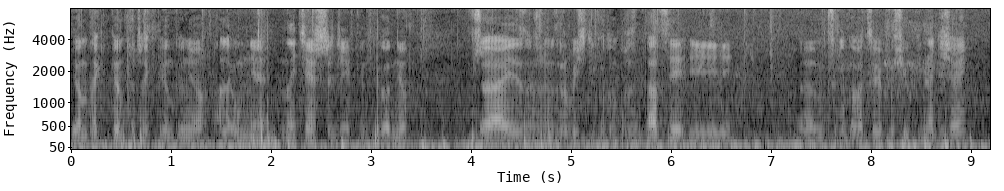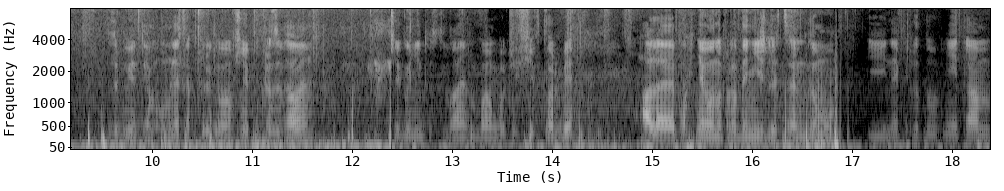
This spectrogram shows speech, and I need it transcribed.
Piątek, piąteczek, piątunio, ale u mnie najcięższy dzień w tym tygodniu. Wczoraj zdążyłem zrobić tylko tą prezentację i em, przygotować sobie posiłki na dzisiaj. Zrobiłem tam omleta, którego wam wczoraj pokazywałem. Czego nie testowałem, bo mam go oczywiście w torbie, ale pachniało naprawdę nieźle w całym domu. I najprawdopodobniej tam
